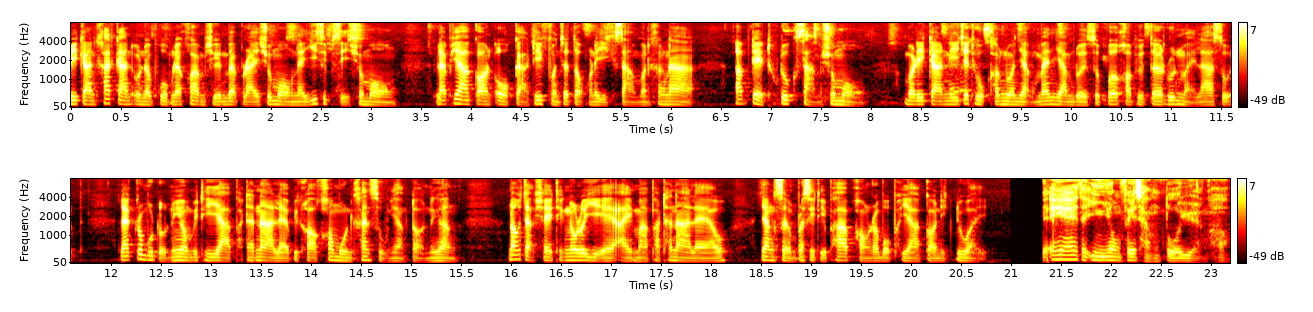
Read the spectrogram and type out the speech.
มีการคาดการณ์อุณหภูมิและความชื้นแบบรายชั่วโมงใน 24 ชั่วโมง และพยากรณ์โอกาสที่ฝนจะตกในอีก 3 วันข้างหน้า อัปเดตทุก ๆ 3 ชั่วโมง บริการนี้จะถูกคำนวณอย่างแม่นยำโดยซูเปอร์คอมพิวเตอร์รุ่นใหม่ล่าสุด และกรมอุตุนิยมวิทยาพัฒนาและวิเคราะห์ข้อมูลขั้นสูงอย่างต่อเนื่อง นอกจากใช้เทคโนโลยี AI มาพัฒนาแล้ว ยังเสริมประสิทธิภาพของระบบพยากรณ์อีกด้วย AI 的应用非常多元哈，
